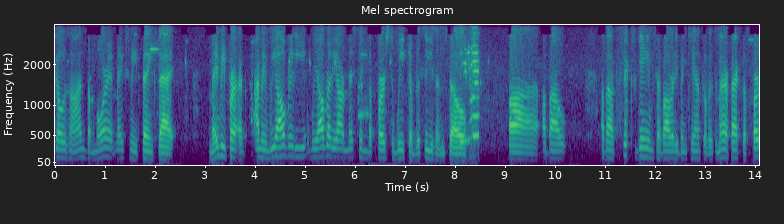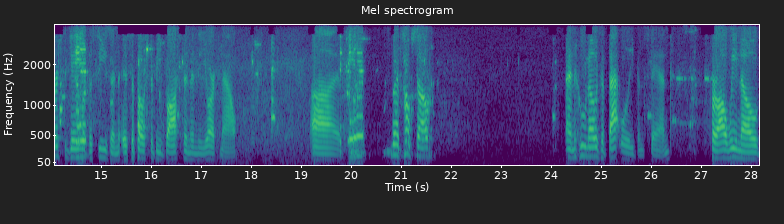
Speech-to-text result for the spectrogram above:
goes on, the more it makes me think that maybe for I mean, we already we already are missing the first week of the season, so uh about about 6 games have already been canceled. As a matter of fact, the first game of the season is supposed to be Boston and New York now. Uh Let's hope so. and who knows if that will even stand. For all we know,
